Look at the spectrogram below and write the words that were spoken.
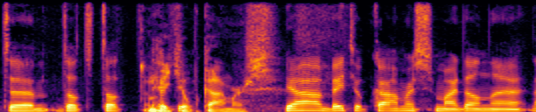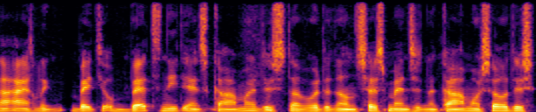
dat, dat, dat een beetje je, op kamers. Ja, een beetje op kamers, maar dan nou, eigenlijk een beetje op bed, niet eens kamer. Dus dan worden dan zes mensen in een kamer of zo. Dus,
